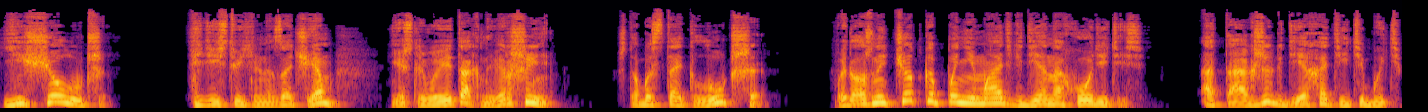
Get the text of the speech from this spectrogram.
еще лучше. И действительно, зачем, если вы и так на вершине? Чтобы стать лучше, вы должны четко понимать, где находитесь, а также где хотите быть.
